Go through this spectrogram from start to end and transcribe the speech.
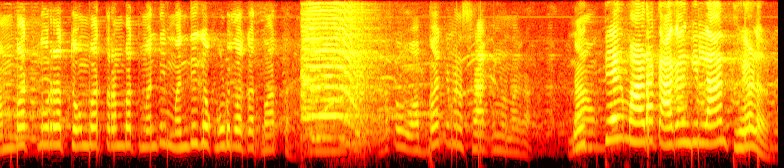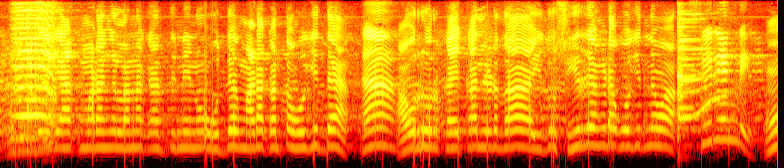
ಒಂಬತ್ ನೂರ ತೊಂಬತ್ತೊಂಬತ್ತು ಮಂದಿ ಮಂದಿಗೆ ಕೊಡ್ಬೇಕತ್ ಮಾತ ಅದಕ್ಕೆ ಒಬ್ಬಕ್ಕೆ ನಾ ಸಾಕು ನನಗೆ. ಉದ್ಯೋಗ ಮಾಡಕ್ ಆಗಂಗಿಲ್ಲ ಅಂತ ಹೇಳು. ಉದ್ಯೋಗ ಯಾಕೆ ಮಾಡಂಗಿಲ್ಲ ಅನ್ನಕಂತ ನೀನು. ಉದ್ಯೋಗ ಮಾಡಕಂತ ಹೋಗಿದ್ದೆ. ಅವ್ರ ಇವ್ರ ಕೈ ಕಾಲು ಹಿಡ್ದ ಇದು ಸೀರೆ ಅಂಗಡಿಯಾಗ ಹೋಗಿದ್ನೇವ ಸೀರೆ ಅಂಗಡಿ? ಹ್ಞೂ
